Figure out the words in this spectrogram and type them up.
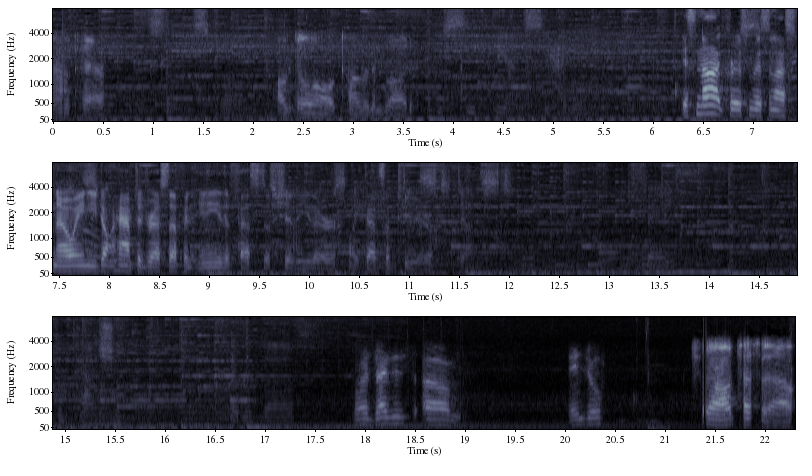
I don't care. I'll go all covered in blood. It's not Christmas, not snowing. You don't have to dress up in any of the festive shit either. Like that's up to you. Wanna drive this, um, Angel? Sure, I'll test it out.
